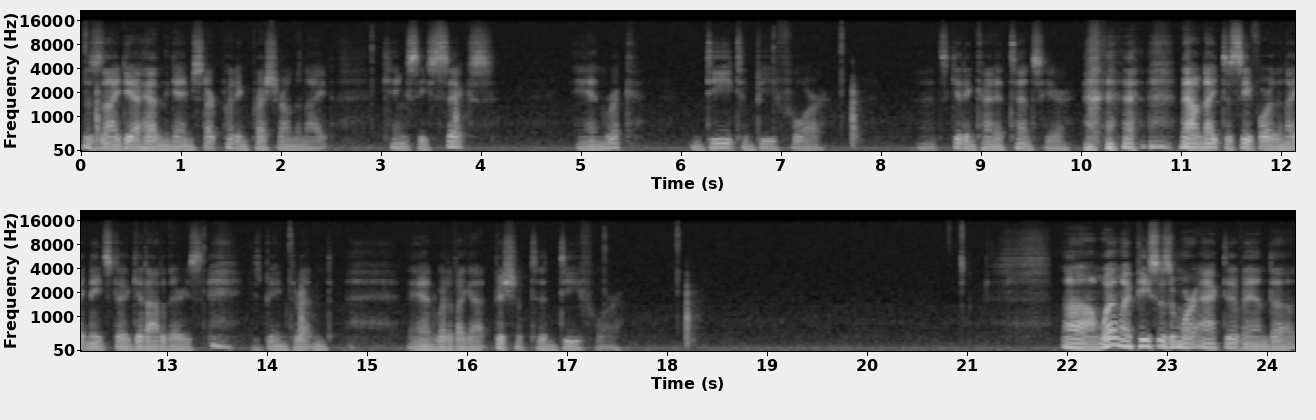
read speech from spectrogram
this is the idea I had in the game. Start putting pressure on the knight. King c6 and rook d to b4. It's getting kind of tense here. now knight to c4. The knight needs to get out of there. He's he's being threatened. And what have I got? Bishop to d4. Um, well, my pieces are more active and uh,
